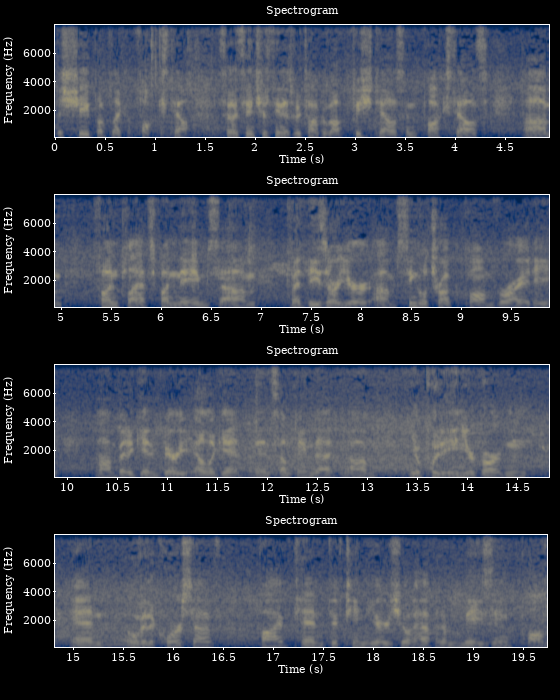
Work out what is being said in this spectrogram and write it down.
the shape of like a foxtail. So it's interesting as we talk about fishtails and foxtails, um, fun plants, fun names. Um, but these are your um, single trunk palm variety. Um, but again, very elegant and something that um, you'll put in your garden. And over the course of 5, 10, 15 years, you'll have an amazing palm.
